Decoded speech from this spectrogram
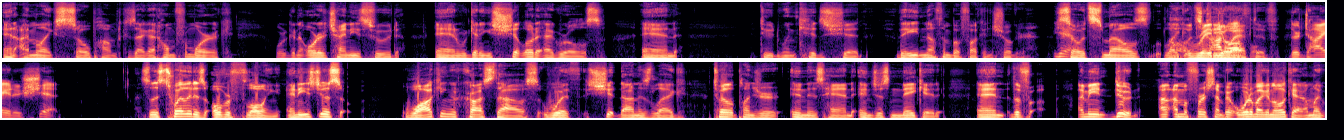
and I'm like so pumped because I got home from work we're gonna order Chinese food and we're getting a shitload of egg rolls and dude when kids shit they eat nothing but fucking sugar Yeah. so it smells like Oh, it's radioactive god-awful. Their diet is shit. so this toilet is overflowing, and he's just walking across the house with shit down his leg, toilet plunger in his hand, and just naked. And the, I mean, dude, I- I'm a first time parent. What am I going to look at? I'm like,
